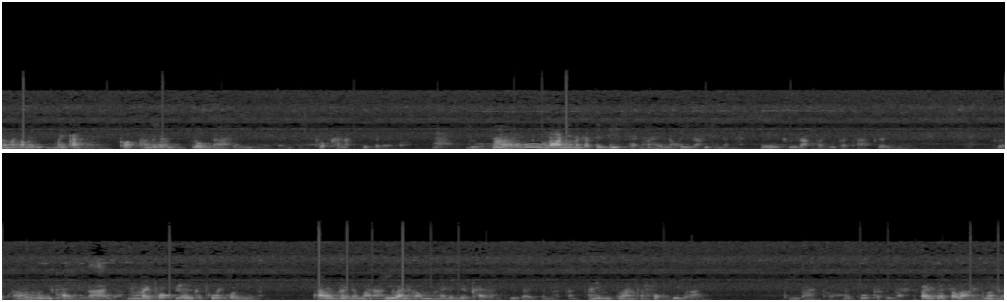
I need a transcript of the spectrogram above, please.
ดังนั้นก็ไม่ไม่กั้นเพราะทางนี้มันลมมาก็มีในแสงทุกขณะที่แสดงออกอยู่โอ้โหนอนนี่มันสติดีใช่ไหมไม่ให้นอนไปอยู่ที่ตรงนั้นนะนี่คือหลักปฏิปทาเครื่องมือเพื่อความเขาไม่มีใครเลยได้อย่างไม่พบเลยกับผู้คนนี่ ถ้าบินสมาธิกี่วันก็ไม่ได้เจอใครหรอกที่ใดจะมาตั้งอันนี้มันประมาณสักหกกิโลถึงบ้านเขาให้ผู้ปฏิบัติ ไปตั้งแต่สว่างประมาณป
